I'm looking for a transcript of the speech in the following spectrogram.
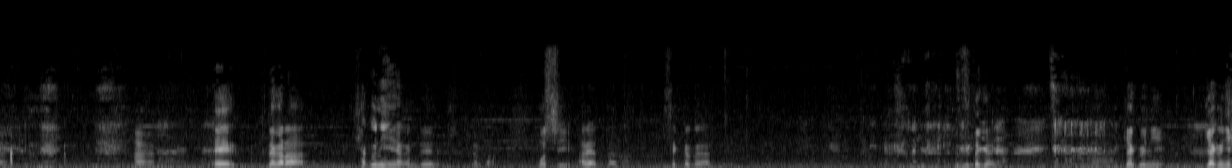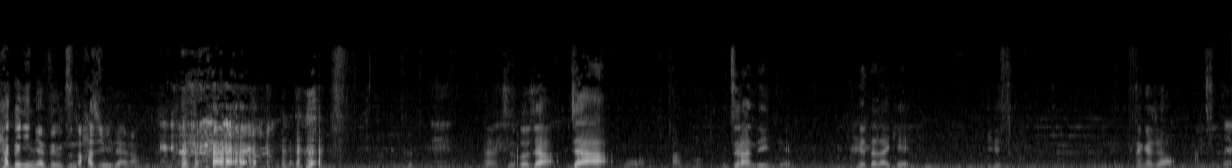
い。はい。えだから100人なんでなんかもしあれやったらせっかくなんで。売りたくない。はい逆に逆に100人のやつに打つの恥みたいな。は いちょっとじゃあじゃあもうあの映らんでいいんでネタだけ。いいですか？なんかじゃあちょっと。あ、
